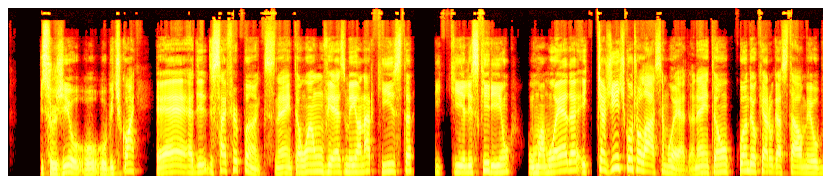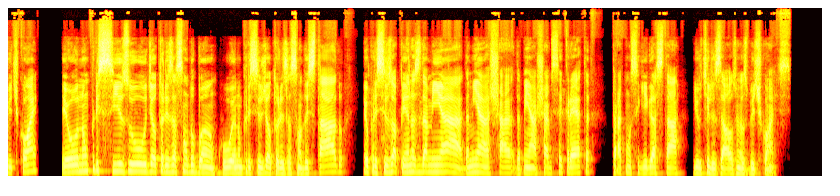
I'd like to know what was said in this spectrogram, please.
e surgiu o, o Bitcoin, é, é de, de cypherpunks, né? Então é um viés meio anarquista e que eles queriam uma moeda e que a gente controlasse a moeda, né? Então, quando eu quero gastar o meu Bitcoin, eu não preciso de autorização do banco, eu não preciso de autorização do Estado, eu preciso apenas da minha, da minha, chave, da minha chave secreta para conseguir gastar e utilizar os meus Bitcoins.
